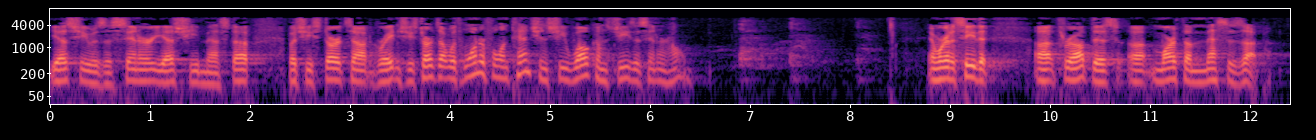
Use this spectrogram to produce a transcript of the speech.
Yes, she was a sinner. Yes, she messed up. But she starts out great and she starts out with wonderful intentions. She welcomes Jesus in her home. And we're going to see that uh, throughout this, uh, Martha messes up.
